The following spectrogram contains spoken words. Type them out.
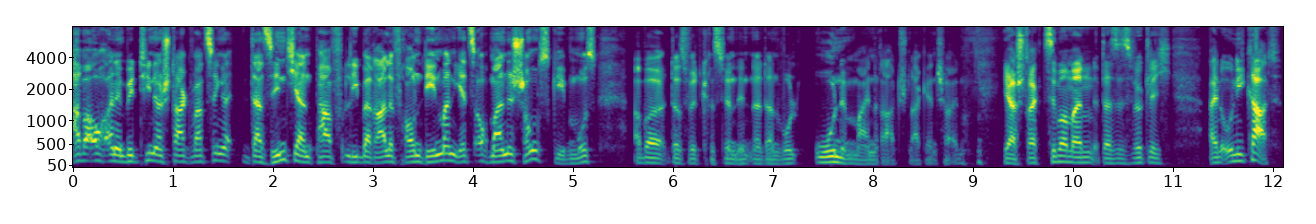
aber auch eine Bettina Stark-Watzinger, da sind ja ein paar liberale Frauen, denen man jetzt auch mal eine Chance geben muss, aber das wird Christian Lindner dann wohl ohne meinen Ratschlag entscheiden. Ja, Strack-Zimmermann, das ist wirklich ein Unikat,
